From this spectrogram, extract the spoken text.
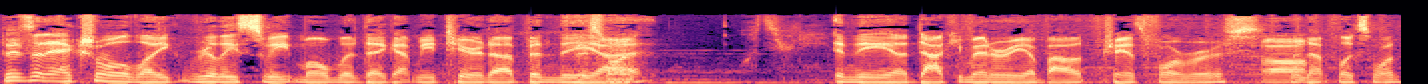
there's an actual like really sweet moment that got me teared up in the This uh, one? in the uh, documentary about Transformers, Oh. the Netflix one,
